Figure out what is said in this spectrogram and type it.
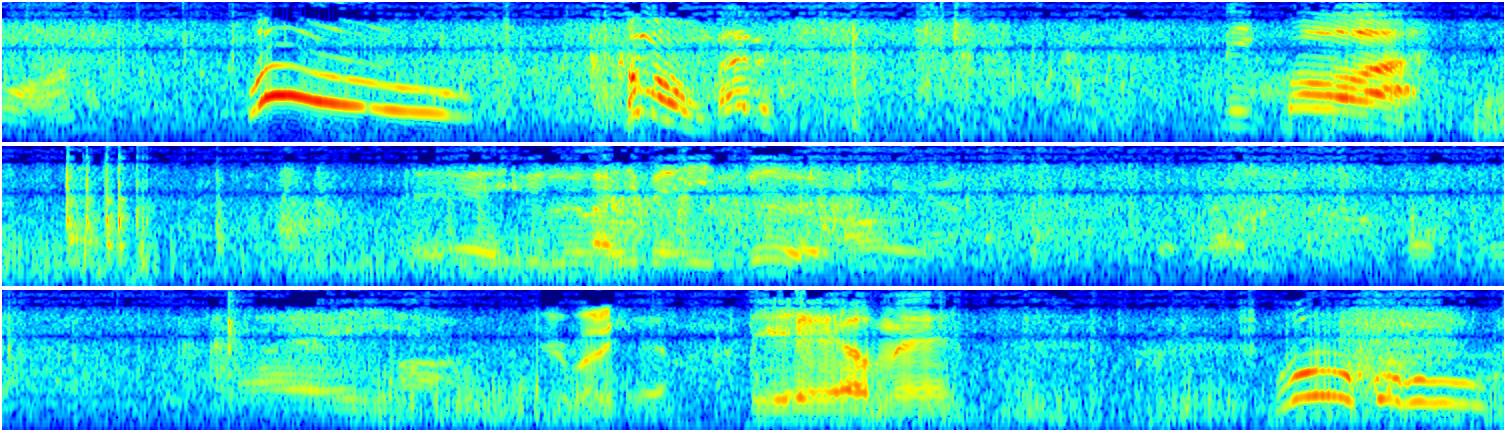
One. Woo! Come on, baby. Big boy. Yeah, you look like you been eating good. Oh, yeah. Nice. Here, buddy. Yeah, man. Woo! What So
